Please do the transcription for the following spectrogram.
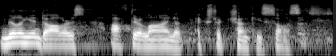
million off their line of extra chunky sauces.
